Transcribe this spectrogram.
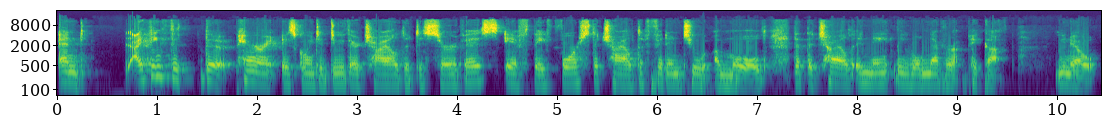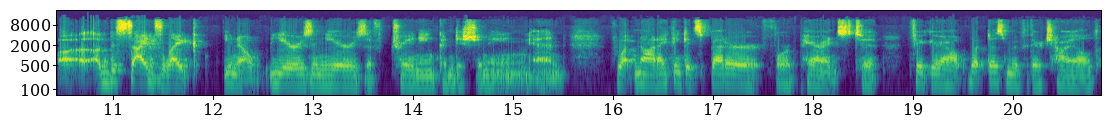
and I think that the parent is going to do their child a disservice if they force the child to fit into a mold that the child innately will never pick up. You know, uh, besides like you know years and years of training, conditioning, and whatnot. I think it's better for parents to figure out what does move their child.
